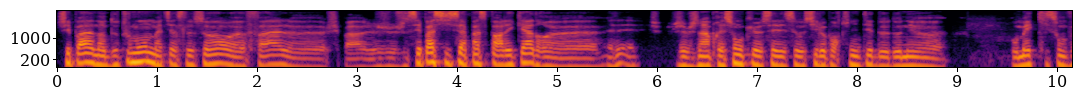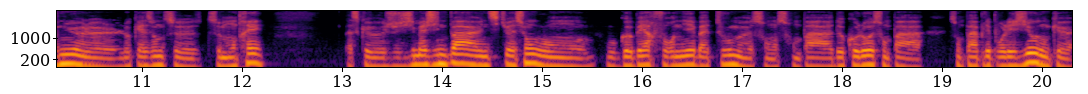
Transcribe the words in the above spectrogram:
je sais pas, de tout le monde, Mathias Le Sort, Fall, je sais pas, je, sais pas si ça passe par les cadres. j'ai l'impression que c'est aussi l'opportunité de donner aux mecs qui sont venus l'occasion de se montrer. Parce que j'imagine pas une situation où, Gobert, Fournier, Batum sont, sont pas de colo, sont pas sont pas appelés pour les JO. Donc euh,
